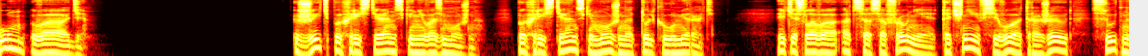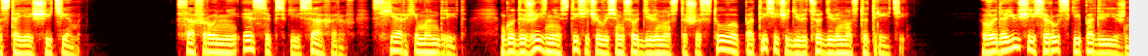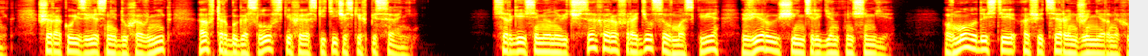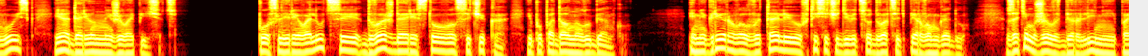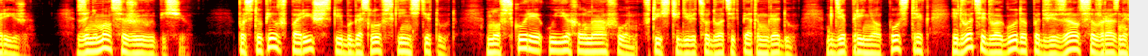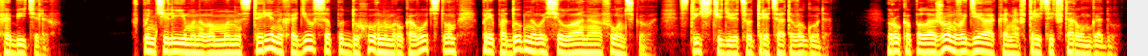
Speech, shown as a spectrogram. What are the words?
Ум в Ааде. Жить по-христиански невозможно. По-христиански можно только умирать. Эти слова отца Сафрония точнее всего отражают суть настоящей темы. Сафроний Эссекский, Сахаров, Схиархимандрит. Годы жизни с 1896 по 1993 выдающийся русский подвижник, широко известный духовник, автор богословских и аскетических писаний. Сергей Семенович Сахаров родился в Москве в верующей интеллигентной семье. В молодости офицер инженерных войск и одаренный живописец. После революции дважды арестовывался ЧК и попадал на Лубянку. Эмигрировал в Италию в 1921 году затем жил в Берлине и Париже. Занимался живописью. Поступил в Парижский богословский институт, но вскоре уехал на Афон в 1925 году, где принял постриг и 22 года подвязался в разных обителях. В Пантелеимоновом монастыре находился под духовным руководством преподобного Силуана Афонского с 1930 года. Рукоположен в диакона в 1932 году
